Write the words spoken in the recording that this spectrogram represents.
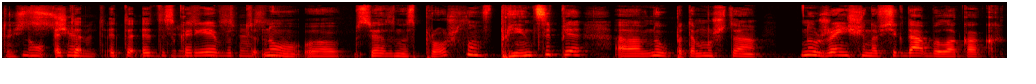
то есть Ну, с чем это, это, это, интересно скорее вот, связано? ну, э, связано с прошлым, в принципе, э, ну, потому что, ну, женщина всегда была как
